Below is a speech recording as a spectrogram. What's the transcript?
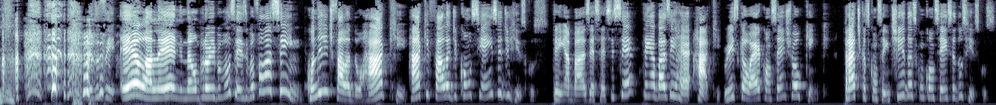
Mas assim, eu, a Lene, não proíbo vocês. E vou falar assim: quando a gente fala do hack, hack fala de consciência de riscos. Tem a base SSC, tem a base ha- hack. Risk Aware Consensual Kink. Práticas consentidas com consciência dos riscos.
